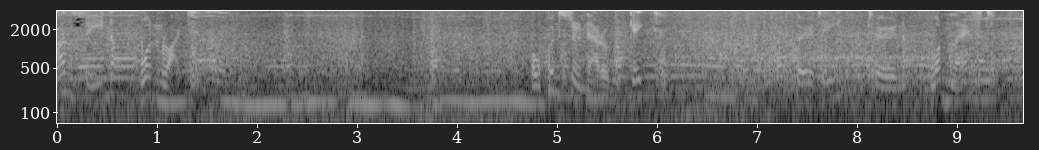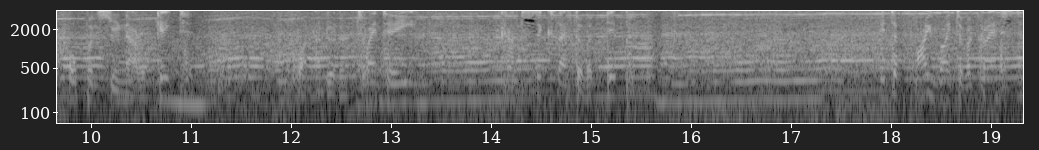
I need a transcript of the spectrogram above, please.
unseen, one right. Opens through narrow gate. 30, turn one left. Opens through narrow gate. 120. Cut six left of a dip. Into five right of a crest.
